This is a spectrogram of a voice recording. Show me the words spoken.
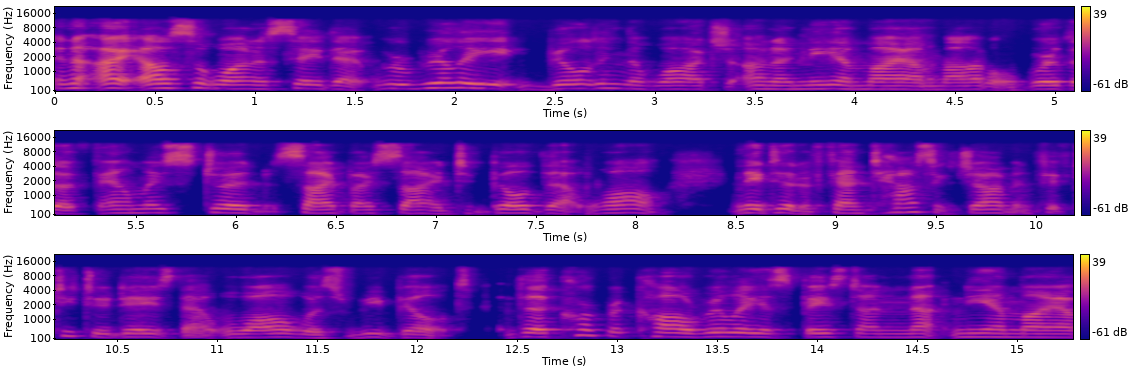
And I also want to say that we're really building the watch on a Nehemiah model where the family stood side by side to build that wall. And they did a fantastic job. In 52 days, that wall was rebuilt. The corporate call really is based on Nehemiah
